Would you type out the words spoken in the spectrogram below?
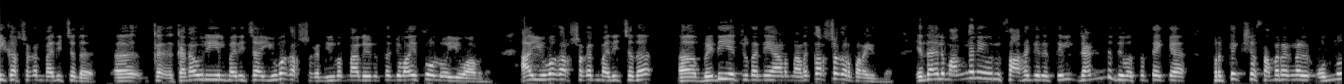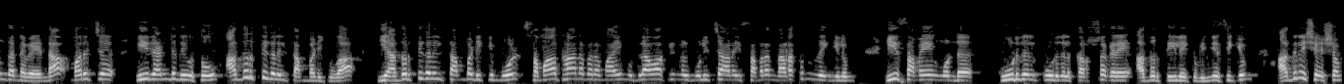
ഈ കർഷകൻ മരിച്ചത് കനൌരിയിൽ മരിച്ച യുവ കർഷകൻ ഇരുപത്തിനാല് ഇരുപത്തഞ്ച് വയസ്സുള്ള യുവാവിന്. ആ യുവ കർഷകൻ മരിച്ചത് വെടിയേറ്റു തന്നെയാണെന്നാണ് കർഷകർ പറയുന്നത്. എന്തായാലും അങ്ങനെ ഒരു സാഹചര്യത്തിൽ രണ്ട് ദിവസത്തേക്ക് പ്രത്യക്ഷ സമരങ്ങൾ ഒന്നും തന്നെ വേണ്ട. മറിച്ച് ഈ രണ്ട് ദിവസവും അതിർത്തികളിൽ തമ്പടിക്കുക. ഈ അതിർത്തികളിൽ തമ്പടിക്കുമ്പോൾ സമാധാനപരമായി മുദ്രാവാക്യങ്ങൾ വിളിച്ചാണ് ഈ സമരം നടക്കുന്നതെങ്കിലും ഈ സമയം കൊണ്ട് കൂടുതൽ കൂടുതൽ കർഷകരെ അതിർത്തിയിലേക്ക് വിന്യസിക്കും. അതിനുശേഷം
